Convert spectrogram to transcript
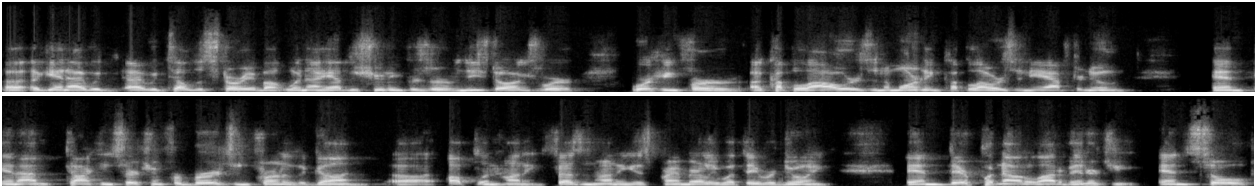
uh, again i would i would tell the story about when i had the shooting preserve and these dogs were working for a couple hours in the morning a couple hours in the afternoon. And and i'm talking searching for birds in front of the gun uh, upland hunting pheasant hunting is primarily what they were doing. And they're putting out a lot of energy. And so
